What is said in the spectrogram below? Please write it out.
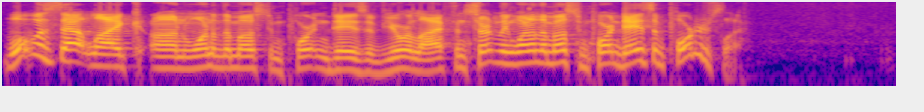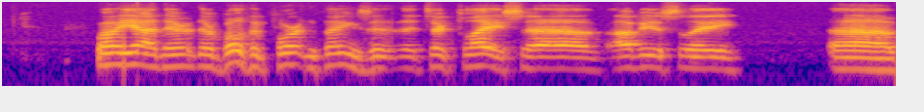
What was that like on one of the most important days of your life, and certainly one of the most important days of Porter's life? Well, yeah, they're they're both important things that, that took place. Uh, obviously, uh,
